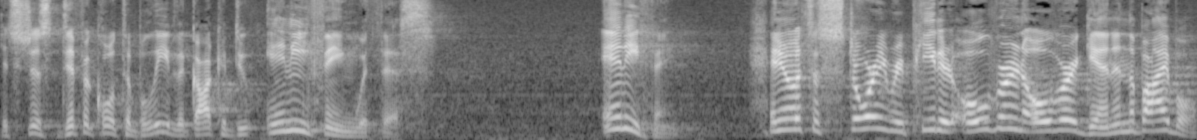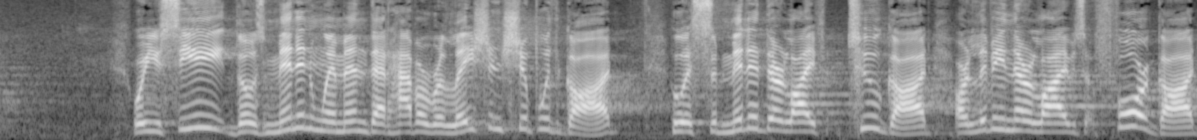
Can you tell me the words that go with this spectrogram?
it's just difficult to believe that God could do anything with this. Anything. And you know, it's a story repeated over and over again in the Bible where you see those men and women that have a relationship with God, who has submitted their life to God, are living their lives for God,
